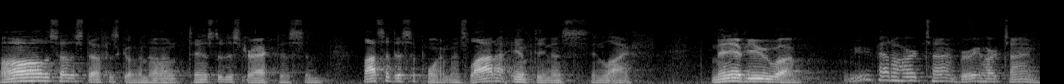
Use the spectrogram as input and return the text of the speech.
All this other stuff is going on, tends to distract us, and lots of disappointments, a lot of emptiness in life. Many of you, uh, you've had a hard time, very hard time.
